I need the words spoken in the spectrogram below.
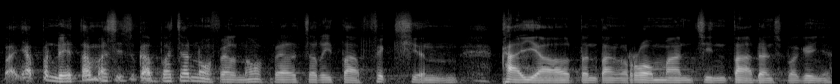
banyak pendeta masih suka baca novel-novel, cerita fiction, khayal tentang roman, cinta dan sebagainya.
